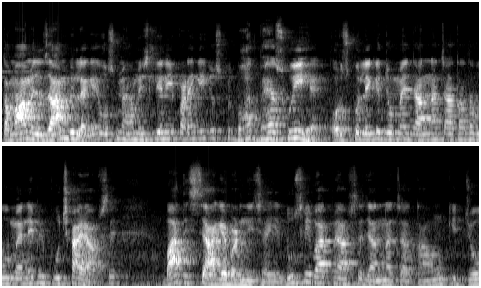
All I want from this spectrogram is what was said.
तमाम इल्ज़ाम भी लगे उसमें हम इसलिए नहीं पढ़ेंगे कि उस पर बहुत बहस हुई है और उसको लेके जो मैं जानना चाहता था वो मैंने भी पूछा है आपसे। बात इससे आगे बढ़नी चाहिए। दूसरी बात मैं आपसे जानना चाहता हूँ कि जो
